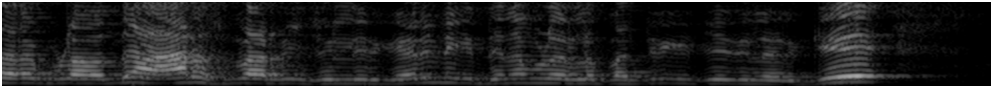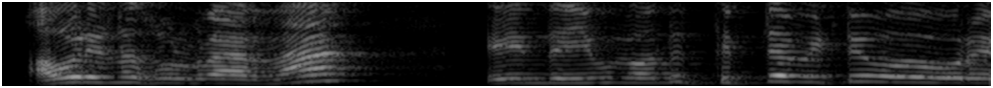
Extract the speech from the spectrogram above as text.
தரப்பில் வந்து ஆர்எஸ் பாரதி சொல்லியிருக்காரு. இன்றைக்கி தினமலரில் பத்திரிகை செய்தியில் இருக்குது அவர் என்ன சொல்கிறாருன்னா இந்த இவங்க வந்து திட்டமிட்டு ஒரு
